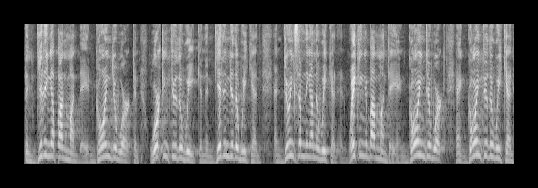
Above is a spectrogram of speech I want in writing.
than getting up on Monday and going to work and working through the week and then getting to the weekend and doing something on the weekend and waking up on Monday and going to work and going through the weekend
